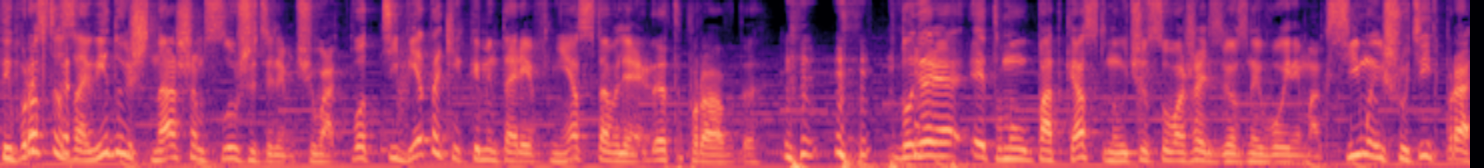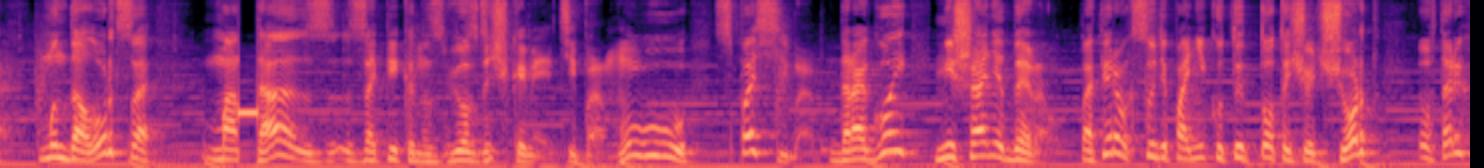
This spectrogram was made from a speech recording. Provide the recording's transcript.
Ты просто завидуешь нашим слушателям, чувак. Вот тебе таких комментариев не оставляют. Это правда. Благодаря этому подкасту научился уважать Звездные войны Максима и шутить про Мандалорца манда запикана звездочками. Типа, ну, спасибо. Дорогой Мишаня Девил. Во-первых, судя по нику, ты тот еще черт. Во-вторых,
